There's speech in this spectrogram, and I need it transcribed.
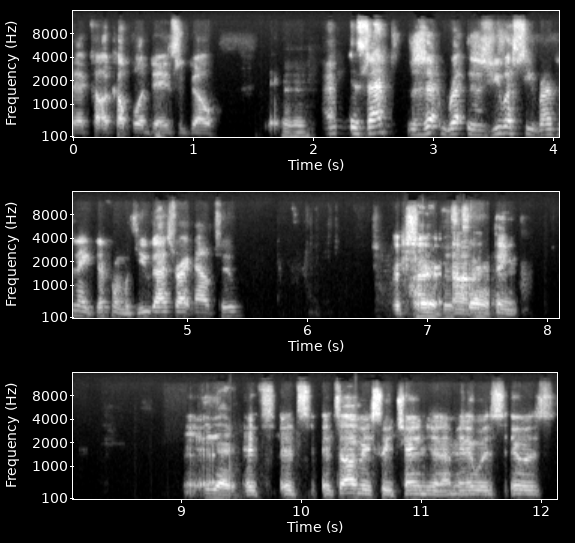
a couple of days ago. Mm-hmm. I mean, is that does that does USC resonate different with you guys right now too? For sure, uh, I think yeah, it's it's it's obviously changing. I mean, it was it was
